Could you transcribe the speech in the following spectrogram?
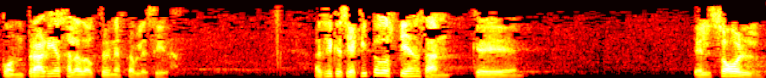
contrarias a la doctrina establecida. Así que si aquí todos piensan que el sol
